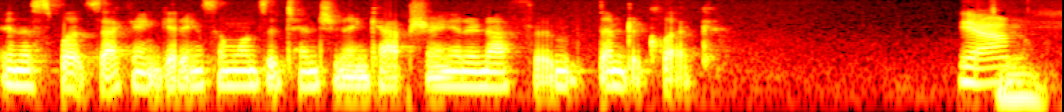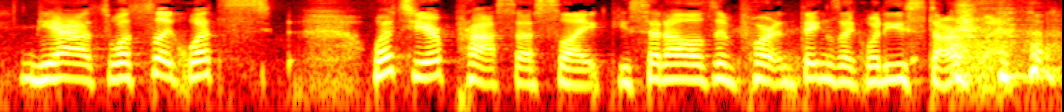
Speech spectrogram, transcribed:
in a split second getting someone's attention and capturing it enough for them to click. Yeah. Yeah. Yeah. So what's like what's what's your process like? You said all those important things. Like what do you start with?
